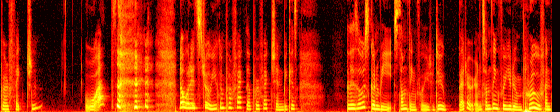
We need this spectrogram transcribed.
perfection. What? no, but it's true. You can perfect that perfection because there's always going to be something for you to do better and something for you to improve. And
